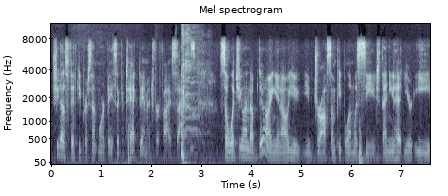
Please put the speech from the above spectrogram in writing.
she does 50% more basic attack damage for 5 seconds. so what you end up doing, you know, you, you draw some people in with Siege, then you hit your E,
